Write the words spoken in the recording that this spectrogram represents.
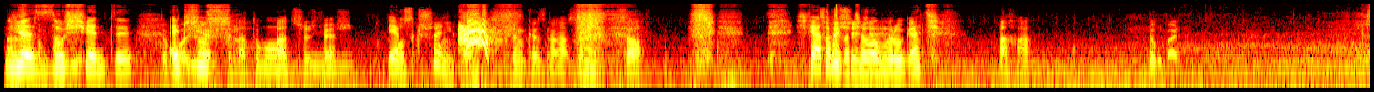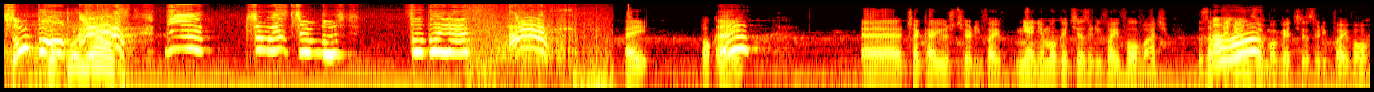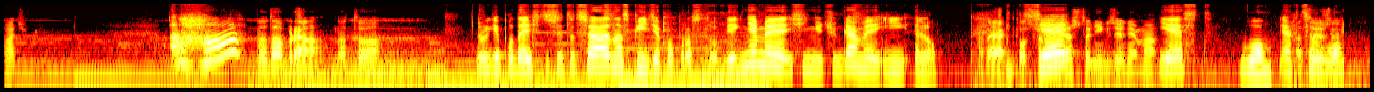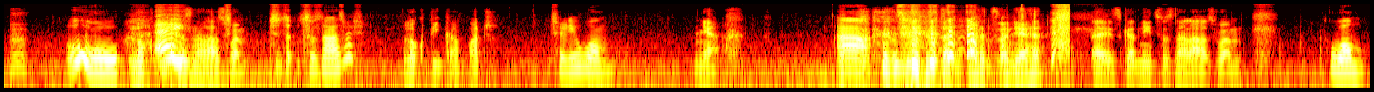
Ale to Jezu boli- święty. To Ej, boli jak są się na to patrzysz, wiesz? Wiem. O skrzynkę, skrzynkę znalazłem. Co? Światło się zaczęło dzieje? mrugać. Aha. Super. Co to? Co to jest? Czemu jest ciemność? Co to jest? Ej, okej. Eee, czekaj, już cię revive... Nie, nie mogę cię zrevive'ować. Za Aha. pieniądze mogę cię zrevive'ować. Aha! No dobra, no to... Drugie podejście, czyli to trzeba na speedzie po prostu. Biegniemy, się nie ciągamy i elo. Ale jak Gdzie- potrzebujesz, to nigdzie nie ma. Jest łom. Ja A co chcę łom. jeżeli... Uuu, Lockpicka Ej! znalazłem. czy to, co znalazłeś? Lockpicka, patrz. Czyli łom. Nie, A, tak bardzo nie. Ej, zgadnij co znalazłem. łom.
